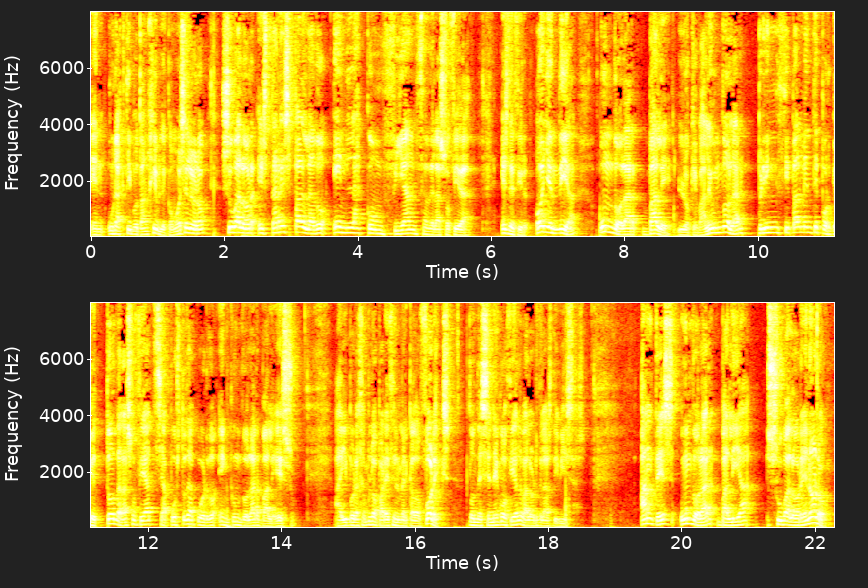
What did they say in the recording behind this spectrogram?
en un activo tangible como es el oro, su valor está respaldado en la confianza de la sociedad. Es decir, hoy en día un dólar vale lo que vale un dólar principalmente porque toda la sociedad se ha puesto de acuerdo en que un dólar vale eso. Ahí, por ejemplo, aparece el mercado Forex, donde se negocia el valor de las divisas. Antes, un dólar valía su valor en oro.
